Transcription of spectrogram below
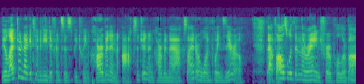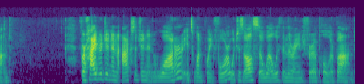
The electronegativity differences between carbon and oxygen and carbon dioxide are 1.0. That falls within the range for a polar bond. For hydrogen and oxygen and water, it's 1.4, which is also well within the range for a polar bond.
